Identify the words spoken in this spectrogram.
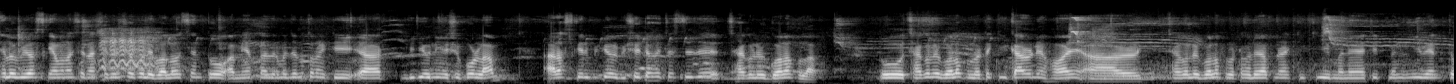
হ্যালো ভিউয়ার্স কেমন আছেন? আশা করি সকলে ভালো আছেন। তো আমি আপনাদের মাঝে নতুন একটি ভিডিও নিয়ে এসে পড়লাম। আর আজকের ভিডিওর বিষয়টা হচ্ছে যে ছাগলের গলা ফোলা। তো ছাগলের গলা ফোলাটা কী কারণে হয়? আর ছাগলের গলা ফোলাটা হলে আপনারা কী কী মানে ট্রিটমেন্ট নেবেন? তো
